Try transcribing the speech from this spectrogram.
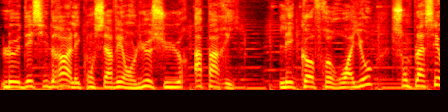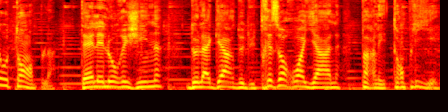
le décidera à les conserver en lieu sûr à Paris. Les coffres royaux sont placés au temple. Telle est l'origine de la garde du trésor royal par les Templiers.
